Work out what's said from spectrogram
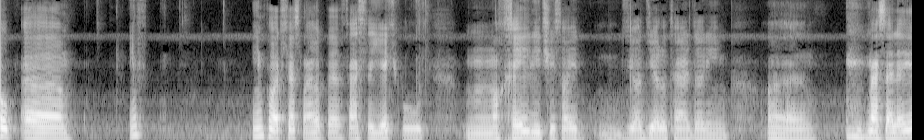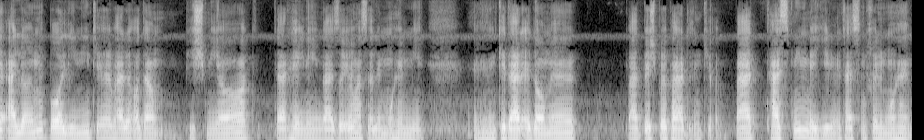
خب این این پادکست مربوط به فصل یک بود. ما خیلی چیزهای زیاد جلوتر داریم. مسئله علائم بالینی که برای آدم پیش میاد در حین این قضایی مسئله مهمیه که در ادامه بعد بهش بپردازیم که بعد تصمیم بگیریم تصمیم خیلی مهم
